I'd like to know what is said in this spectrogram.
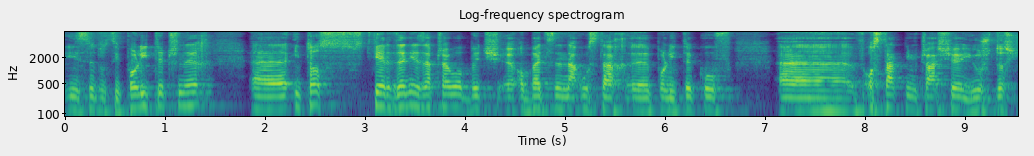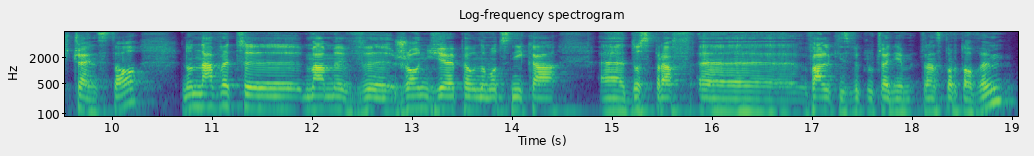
instytucji politycznych. E, I to stwierdzenie zaczęło być e, obecne na ustach e, polityków w ostatnim czasie już dość często. No nawet mamy w rządzie pełnomocnika do spraw walki z wykluczeniem transportowym.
